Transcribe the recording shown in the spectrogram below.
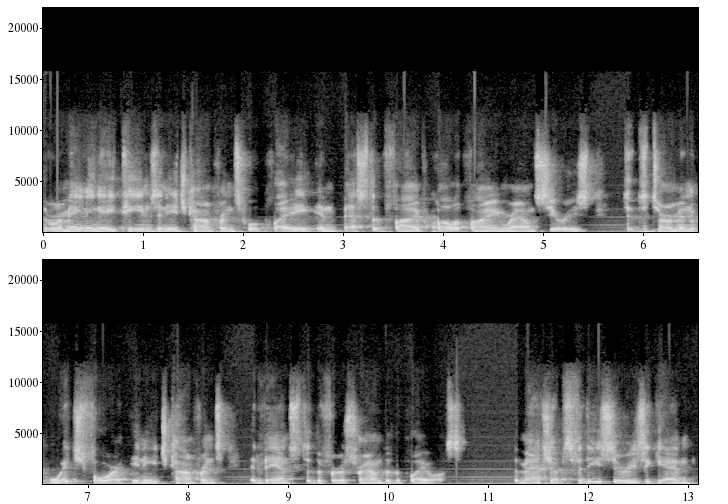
The remaining eight teams in each conference will play in best of five qualifying round series to determine which four in each conference advance to the first round of the playoffs. The matchups for these series, again,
